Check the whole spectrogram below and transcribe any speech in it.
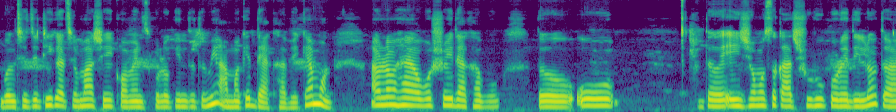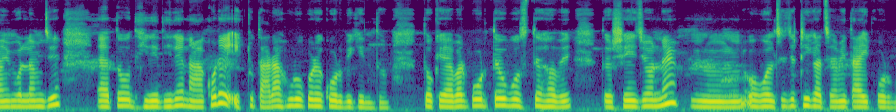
বলছে যে, ঠিক আছে মা, সেই কমেন্টসগুলো কিন্তু তুমি আমাকে দেখাবে। কেমন? আমি বললাম হ্যাঁ অবশ্যই দেখাবো। তো ও তো এই সমস্ত কাজ শুরু করে দিল। তো আমি বললাম যে, এত ধীরে ধীরে না করে একটু তাড়াহুড়ো করে করবি কিন্তু। তোকে আবার পড়তেও বসতে হবে। তো সেই জন্যে ও বলছে যে, ঠিক আছে, আমি তাই করব।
